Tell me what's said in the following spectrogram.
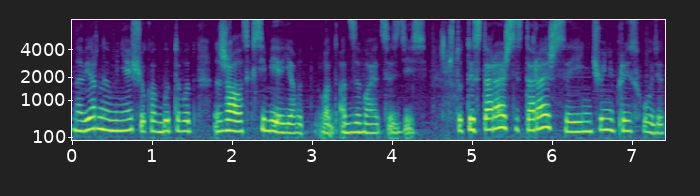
наверное, у меня еще как будто вот жалость к себе я вот, вот отзывается здесь. Что ты стараешься, стараешься, и ничего не происходит.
